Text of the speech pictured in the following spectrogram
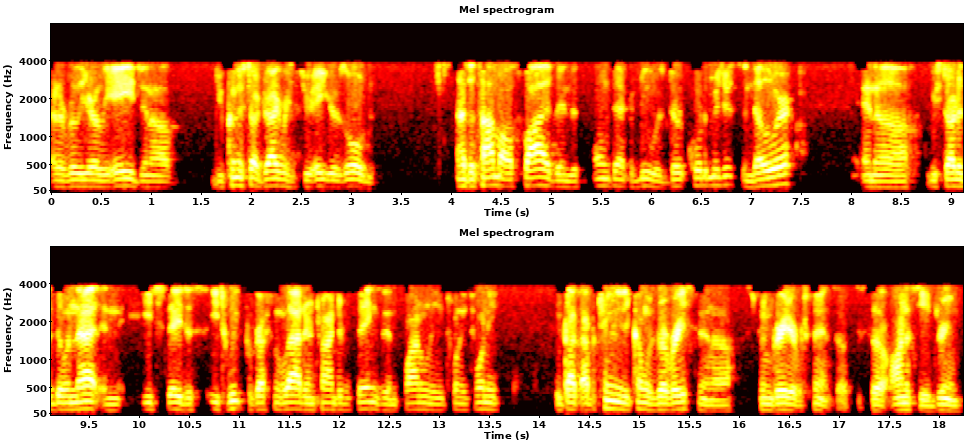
at a really early age, and uh, you couldn't start drag racing until you're eight years old. At the time, I was five, and the only thing I could do was dirt quarter midgets in Delaware. And uh, we started doing that, and each day, just each week, progressing the ladder and trying different things. And finally, in 2020, we got the opportunity to come with Rev Racing, and uh, it's been great ever since. So it's uh, honestly a dream.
